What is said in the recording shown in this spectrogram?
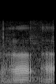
uh, uh.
